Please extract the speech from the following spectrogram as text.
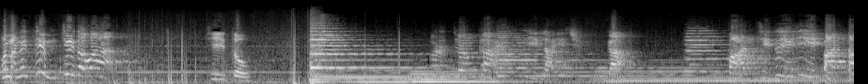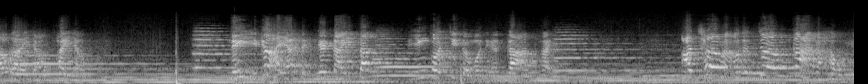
我問你知唔知道啊？知道，我哋張家係依禮全家，凡事都要依法守禮，有規有矩。你而家係阿成嘅继德，你應該知道我哋嘅家規。阿昌係我哋張家嘅後裔，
